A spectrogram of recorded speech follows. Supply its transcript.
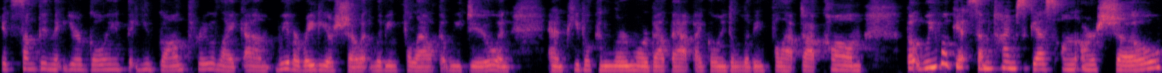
it's something that you're going that you've gone through like um, we have a radio show at living full out that we do and and people can learn more about that by going to livingfullout.com but we will get sometimes guests on our show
